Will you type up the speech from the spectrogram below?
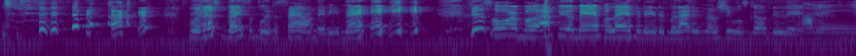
well, that's basically the sound that he made. this horrible. I feel bad for laughing at it, but I didn't know she was gonna do that. I mean,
